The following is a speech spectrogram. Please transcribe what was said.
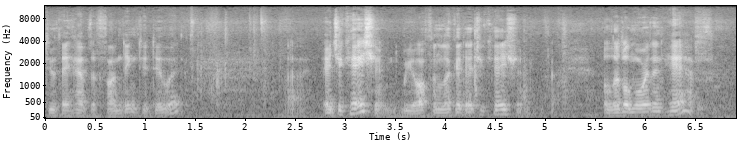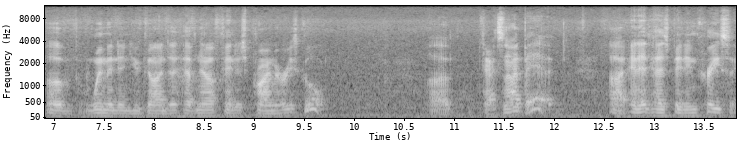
Do they have the funding to do it? Uh, education, we often look at education. A little more than half of women in Uganda have now finished primary school. Uh, that's not bad. Uh, and it has been increasing.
